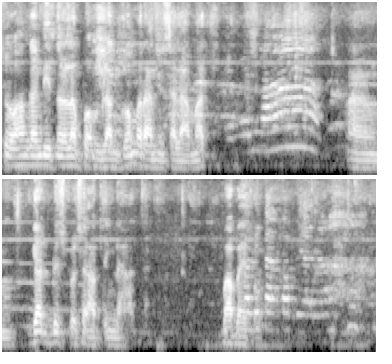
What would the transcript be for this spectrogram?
So hanggang dito na lang po ang vlog ko. Maraming salamat. Um, God bless po sa ating lahat. Bye-bye po.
